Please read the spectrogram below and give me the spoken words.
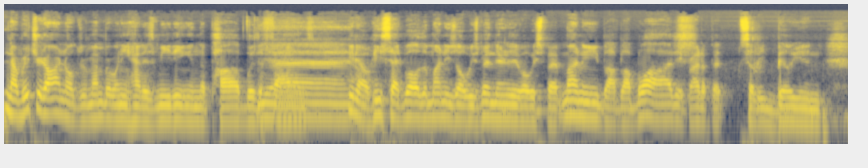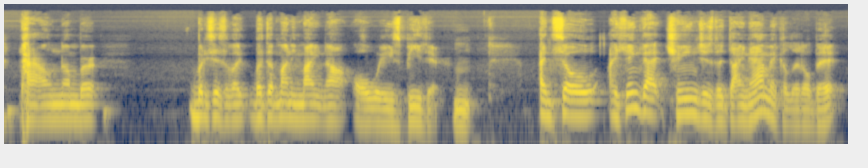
now, Richard Arnold, remember when he had his meeting in the pub with the Yeah. fans? You know, he said, well, the money's always been there. They've always spent money, blah, blah, blah. They brought up a silly billion pound number. But he says, but the money might not always be there. Hmm. And so I think that changes the dynamic a little bit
